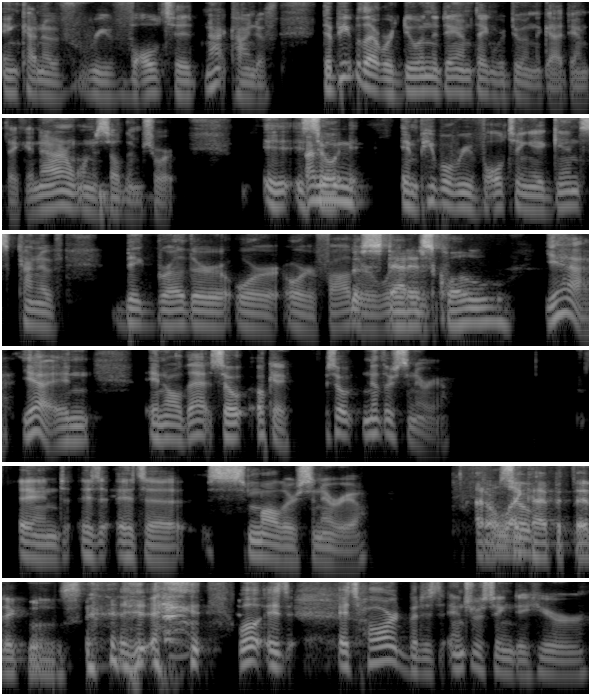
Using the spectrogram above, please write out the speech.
and kind of revolted not kind of the people that were doing the damn thing were doing the goddamn thing and i don't want to sell them short It- so mean, and people revolting against kind of big brother or or father the or whatever. status quo. Yeah, yeah, and and all that. So okay, so another scenario, and it's it's a smaller scenario. I don't So- like hypotheticals. well, it's it's hard, but it's interesting to hear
